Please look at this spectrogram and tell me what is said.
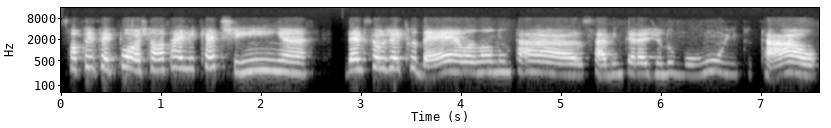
Só pensei, poxa, ela tá ali quietinha, deve ser o jeito dela, ela não tá, sabe, interagindo muito, tal.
